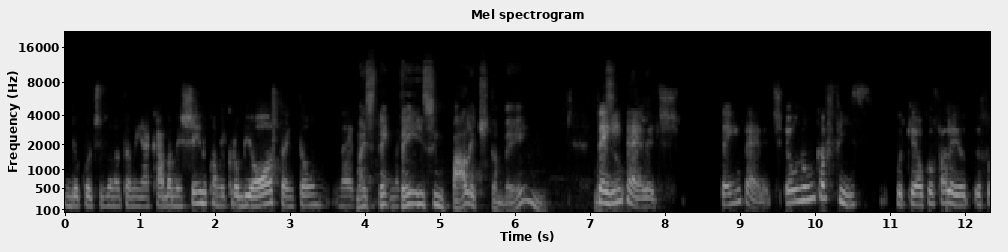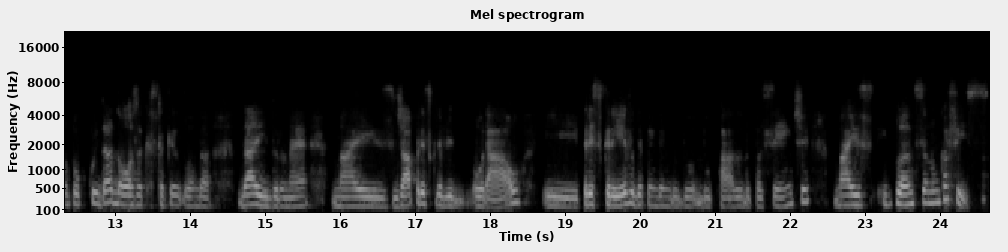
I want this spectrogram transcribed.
hidrocortisona também acaba mexendo com a microbiota, então... Né, Mas tem, né, tem isso em pallet também? Tem em pellet, tem em pellet. Eu nunca fiz, porque é o que eu falei, eu, eu, sou um pouco cuidadosa com essa questão da, da hidro, né? Mas já prescrevi oral e prescrevo, dependendo do, do quadro do paciente, mas implantes eu nunca fiz.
